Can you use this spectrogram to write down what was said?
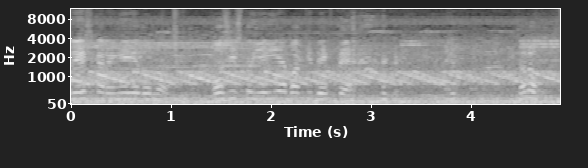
रेस करेंगे ये दोनों। कोशिश तो यही है बाकी देखते हैं। चलो।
